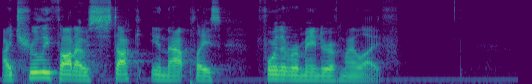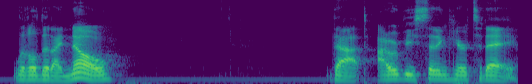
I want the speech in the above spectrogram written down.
I truly thought I was stuck in that place for the remainder of my life. Little did I know that I would be sitting here today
